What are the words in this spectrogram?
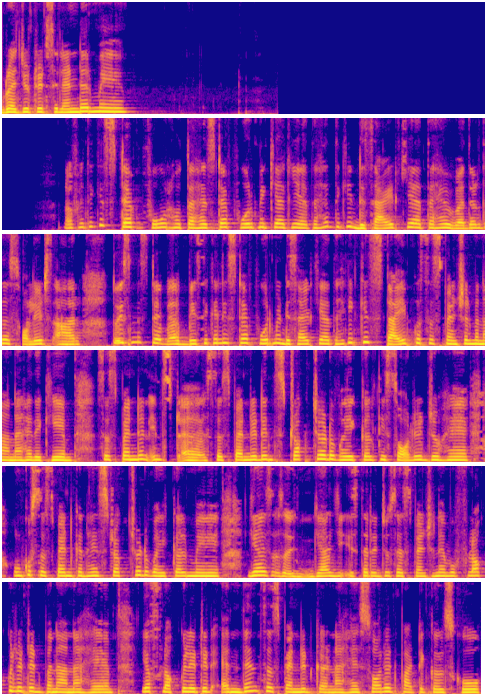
ग्रेजुएटेड सिलेंडर में. और फिर देखिए स्टेप फोर होता है स्टेप फोर में क्या किया जाता है? देखिए डिसाइड किया जाता है वेदर द सॉलिड्स आर तो इसमें स्टेप बेसिकली स्टेप फोर में डिसाइड किया जाता है कि किस टाइप का सस्पेंशन बनाना है। देखिए suspended in suspended in structured vehicle की सॉलिड जो है, उनको सस्पेंड करना है स्ट्रक्चर्ड व्हीकल में, या या इस तरह जो सस्पेंशन है, वो फ्लॉकुलेटेड बनाना है, या फ्लॉकुलेटेड एंड देन सस्पेंडेड करना है सॉलिड पार्टिकल्स को।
